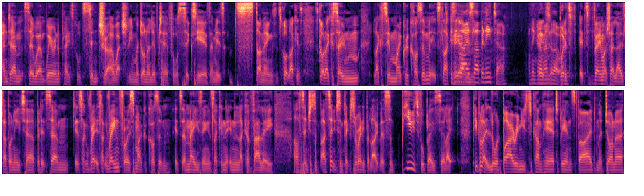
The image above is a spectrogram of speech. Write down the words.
And um, so um, we're in a place called Sintra. Actually, Madonna lived here for six years. I mean, it's stunning. It's got like it's it's got like its own like its own microcosm. It's like Is a, it um, La Isla Bonita? I think I it's- remember that but one. it's it's very much like La Isla Bonita, but it's um it's like it's like rainforest microcosm. It's amazing. It's like in, in like a valley. I'll send you some. I sent you some pictures already, but like there's some beautiful places here. Like people like Lord Byron used to come here to be inspired. Madonna,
